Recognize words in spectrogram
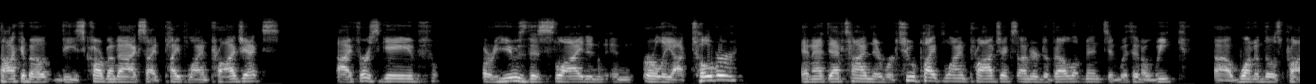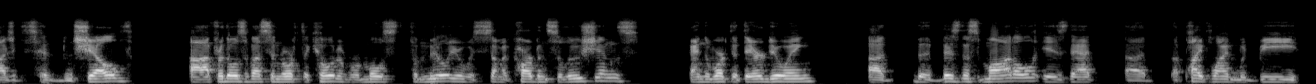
talk about these carbon dioxide pipeline projects. I first gave or used this slide in early October, and at that time, there were two pipeline projects under development, and within a week, uh, one of those projects had been shelved. Uh, for those of us in North Dakota, we're most familiar with Summit Carbon Solutions and the work that they're doing. Uh, the business model is that a pipeline would be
